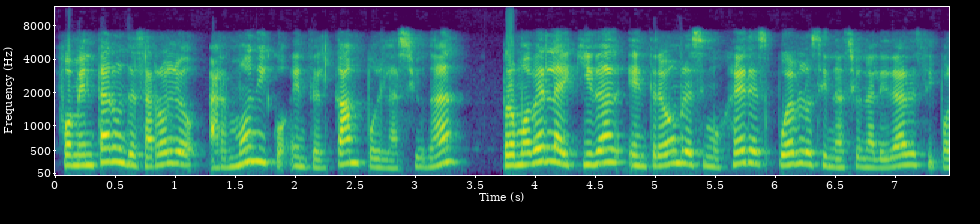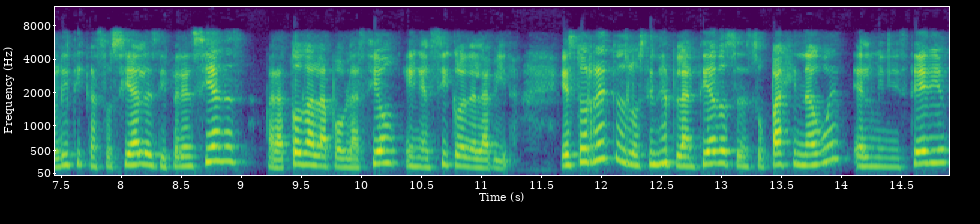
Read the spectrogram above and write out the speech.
fomentar un desarrollo armónico entre el campo y la ciudad, promover la equidad entre hombres y mujeres, pueblos y nacionalidades y políticas sociales diferenciadas para toda la población en el ciclo de la vida. Estos retos los tiene planteados en su página web el Ministerio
